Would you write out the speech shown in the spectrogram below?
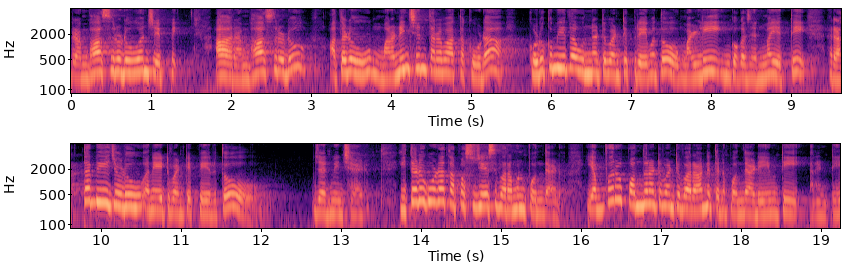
రంభాసురుడు అని చెప్పి. ఆ రంభాసురుడు అతడు మరణించిన తర్వాత కూడా కొడుకు మీద ఉన్నటువంటి ప్రేమతో మళ్ళీ ఇంకొక జన్మ ఎత్తి రక్తబీజుడు అనేటువంటి పేరుతో జన్మించాడు. ఇతడు కూడా తపస్సు చేసి వరమును పొందాడు. ఎవ్వరూ పొందినటువంటి వరాన్ని ఇతను పొందాడు ఏమిటి అనంటే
